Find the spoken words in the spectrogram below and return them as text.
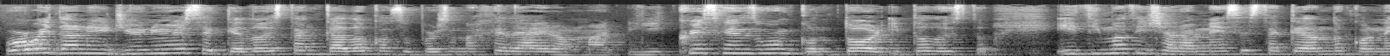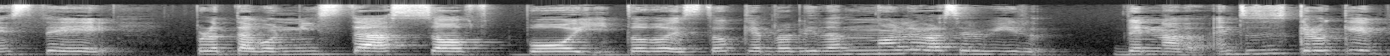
Robert Downey Jr. se quedó estancado con su personaje de Iron Man y Chris Hemsworth con Thor y todo esto. Y Timothy Chalamet se está quedando con este protagonista soft boy y todo esto que en realidad no le va a servir de nada. Entonces creo que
